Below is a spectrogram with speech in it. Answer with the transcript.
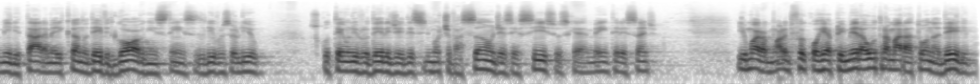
militar americano, David Goggins, tem esses livros, eu li, escutei um livro dele de, de motivação, de exercícios, que é bem interessante. E uma hora, uma hora ele foi correr a primeira ultramaratona dele,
